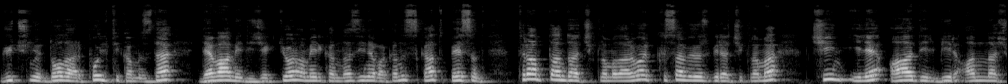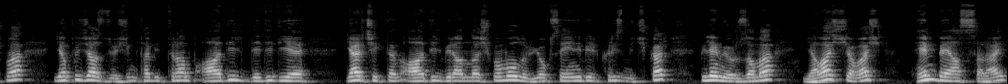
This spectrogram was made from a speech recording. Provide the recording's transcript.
Güçlü dolar politikamızda devam edecek diyor Amerika'nın Hazine Bakanı Scott Bessent. Trump'tan da açıklamalar var. Kısa ve öz bir açıklama. Çin ile adil bir anlaşma yapacağız diyor. Şimdi tabii Trump adil dedi diye gerçekten adil bir anlaşma mı olur yoksa yeni bir kriz mi çıkar bilemiyoruz ama yavaş yavaş hem Beyaz Saray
